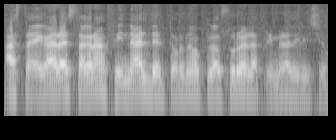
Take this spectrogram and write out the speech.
hasta llegar a esta gran final del torneo clausura de la primera división.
